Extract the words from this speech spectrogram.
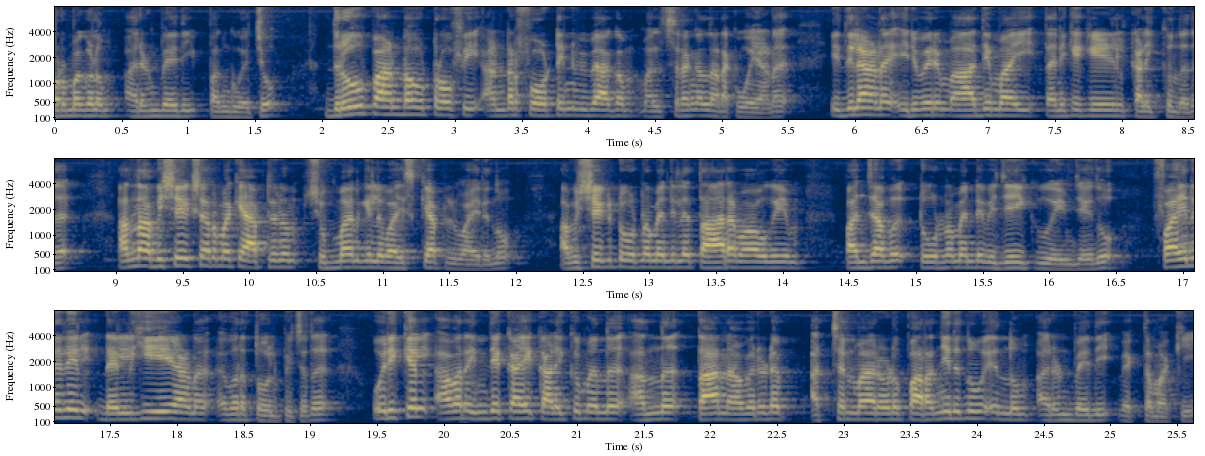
ഓർമ്മകളും അരുൺ ബേദി പങ്കുവച്ചു. Dhruv Pandove trophy under fourteen വിഭാഗം മത്സരങ്ങൾ നടക്കുകയാണ്. ഇതിലാണ് ഇരുവരും ആദ്യമായി തനിക്ക് കീഴിൽ കളിക്കുന്നത്. അന്ന് അഭിഷേക് ശർമ്മ ക്യാപ്റ്റനും ശുഭ്മാൻ ഗിൽ വൈസ് ക്യാപ്റ്റനുമായിരുന്നു അഭിഷേക് ടൂർണമെന്റിലെ താരമാവുകയും പഞ്ചാബ് ടൂർണമെന്റ് വിജയിക്കുകയും ചെയ്തു. ഫൈനലിൽ ഡൽഹിയെയാണ് ഇവർ തോൽപ്പിച്ചത്. ഒരിക്കൽ അവർ ഇന്ത്യക്കായി കളിക്കുമെന്ന് അന്ന് താൻ അവരുടെ അച്ഛന്മാരോട് പറഞ്ഞിരുന്നു എന്നും അരുൺ ബേദി വ്യക്തമാക്കി.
